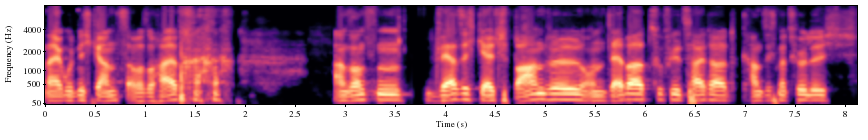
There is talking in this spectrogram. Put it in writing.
naja gut, nicht ganz, aber so halb. Ansonsten, wer sich Geld sparen will und selber zu viel Zeit hat, kann sich natürlich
